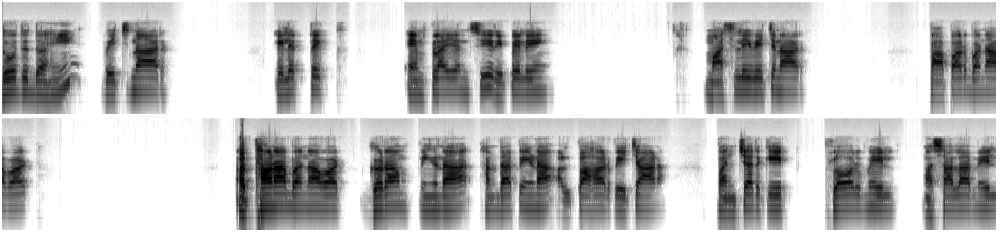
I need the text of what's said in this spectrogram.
દૂધ દહીં વેચનાર ઇલેક્ટ્રિક એમ્પ્લાયન્સી રિપેરિંગ માછલી વેચનાર, પાપડ બનાવટ, અથાણા બનાવટ, ગરમ પીણા, ઠંડા પીણા, અલ્પાહાર વેચાણ, પંચર કીટ, ફ્લોર મિલ, મસાલા મિલ,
